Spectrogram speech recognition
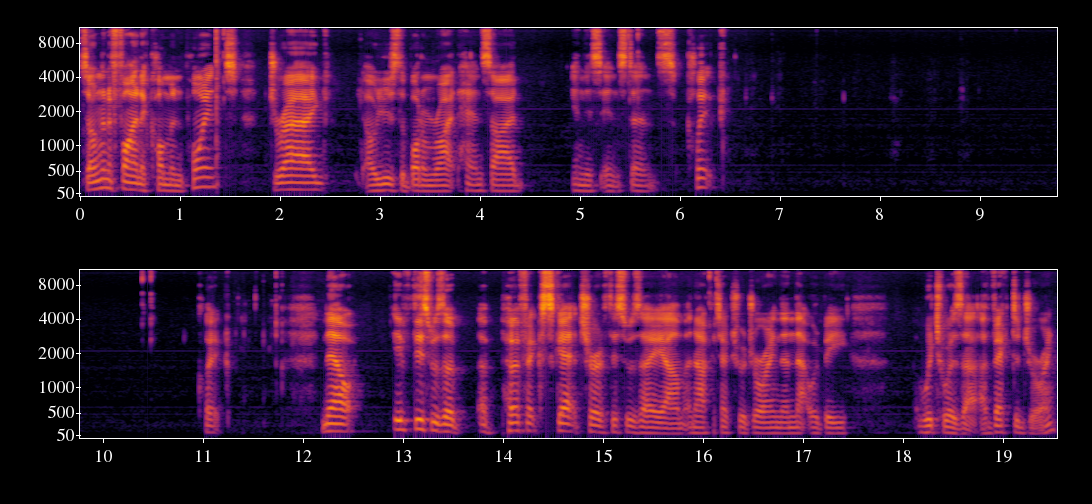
So I'm going to find a common point, drag, I'll use the bottom right hand side in this instance, click, click, now, if this was a, a perfect sketch or if this was a um, an architectural drawing, then that would be, which was a, a vector drawing,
